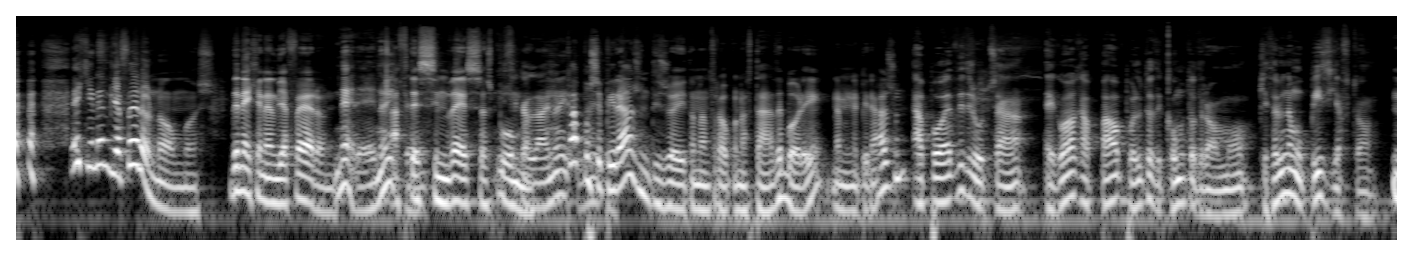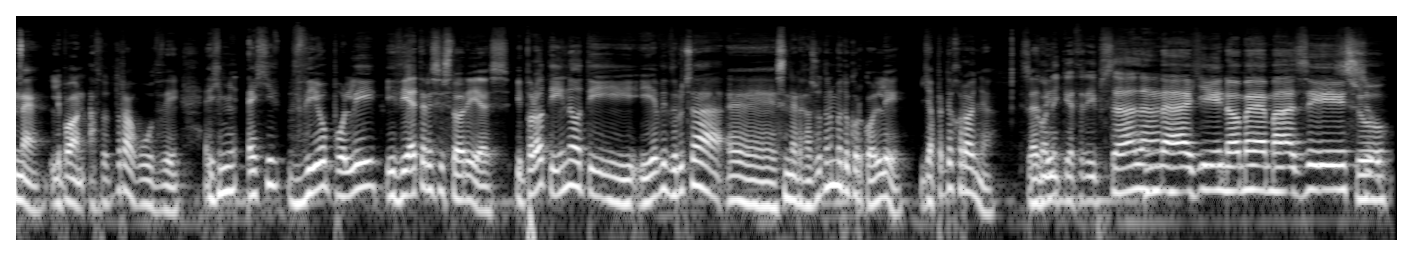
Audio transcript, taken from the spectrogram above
έχει ένα ενδιαφέρον όμως. Δεν έχει ένα ενδιαφέρον. Ναι, ρε, εννοείται. Αυτές τις συνδέσεις, ας πούμε. καλά, εννοείται, Κάπως εννοείται. επηρεάζουν τη ζωή των ανθρώπων αυτά. Δεν μπορεί να μην επηρεάζουν. Από Εύη εγώ αγαπάω πολύ το δικό μου το δρόμο και θέλω να μου πεις γι' αυτό. Ναι, λοιπόν, αυτό το τραγούδι έχει, μια- έχει δύο πολύ ιδιαίτερες ιστορίες. Η πρώτη είναι ότι η Εύη Δρούτσα ε, συνεργαζόταν με τον Κορκολί για πέντε χρόνια. Σκόνη και θρύψα, αλλά. Να γίνομαι μαζί σου.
